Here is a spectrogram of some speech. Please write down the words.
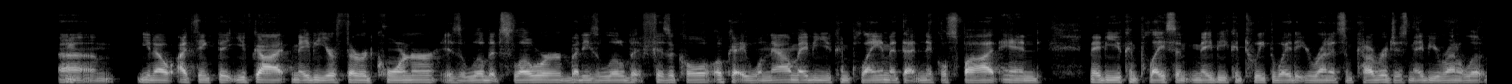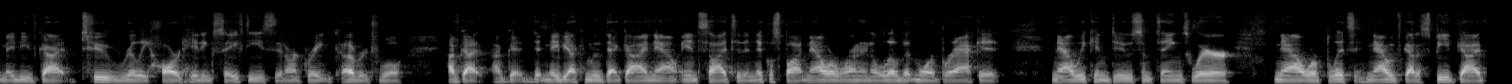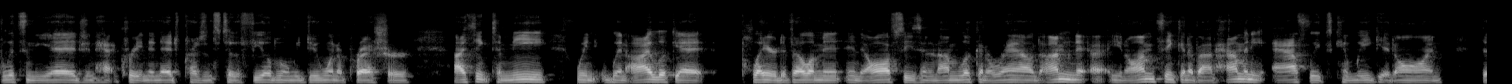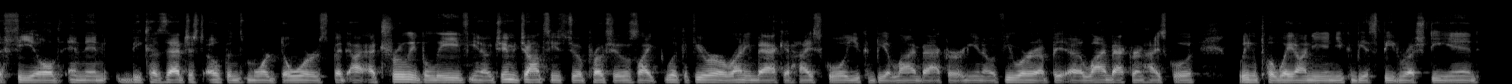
Hmm. Um, you know, I think that you've got maybe your third corner is a little bit slower, but he's a little bit physical. Okay, well, now maybe you can play him at that nickel spot and maybe you can place him, maybe you can tweak the way that you're running some coverages. Maybe you run a little, maybe you've got two really hard hitting safeties that aren't great in coverage. Well, I've got, I've got that maybe I can move that guy now inside to the nickel spot. Now we're running a little bit more bracket. Now we can do some things where, now we're blitzing. Now we've got a speed guy blitzing the edge and ha- creating an edge presence to the field when we do want to pressure. I think to me, when when I look at player development in the off season and I'm looking around, I'm uh, you know I'm thinking about how many athletes can we get on the field and then because that just opens more doors but I, I, truly believe you know jimmy johnson used to approach it, was like look if you were a running back at high school you could be a linebacker you know if you were a, a linebacker in high school we can put weight on you and you can be a speed rush d end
